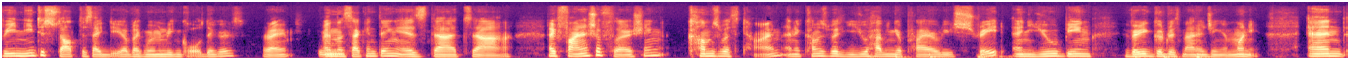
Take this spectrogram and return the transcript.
we need to stop this idea of like women being gold diggers right? Mm-hmm. and the second thing is that uh like financial flourishing comes with time and it comes with you having your priorities straight and you being very good with managing your money. And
